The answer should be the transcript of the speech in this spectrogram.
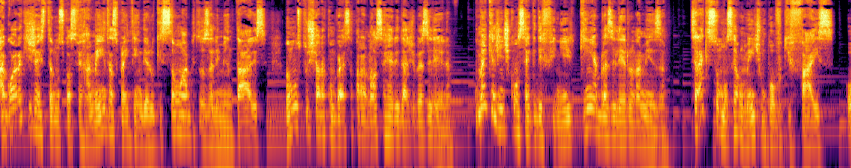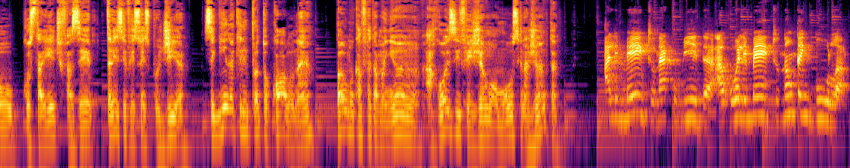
Agora que já estamos com as ferramentas para entender o que são hábitos alimentares, vamos puxar a conversa para a nossa realidade brasileira. Como é que a gente consegue definir quem é brasileiro na mesa? Será que somos realmente um povo que faz, ou gostaria de fazer, três refeições por dia? Seguindo aquele protocolo, né? Pão no café da manhã, arroz e feijão no almoço e na janta? alimento, né, comida, o alimento não tem bula.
